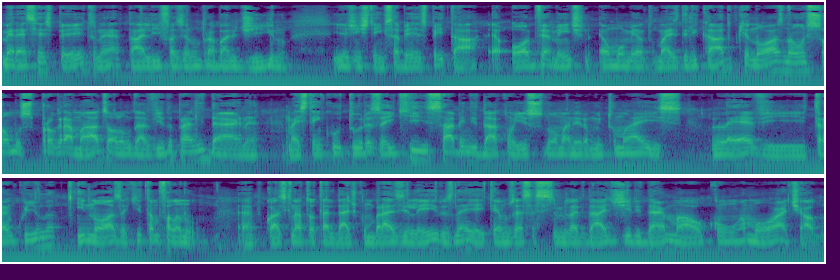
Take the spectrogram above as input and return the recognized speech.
merece respeito, né? Tá ali fazendo um trabalho digno e a gente tem que saber respeitar. É, obviamente é um momento mais delicado porque nós não somos programados ao longo da vida para lidar, né? Mas tem culturas aí que sabem lidar com isso de uma maneira muito mais leve e tranquila. E nós aqui estamos falando é, quase que na totalidade com brasileiros, né? E aí temos essa similaridade de lidar mal com a morte, algo,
